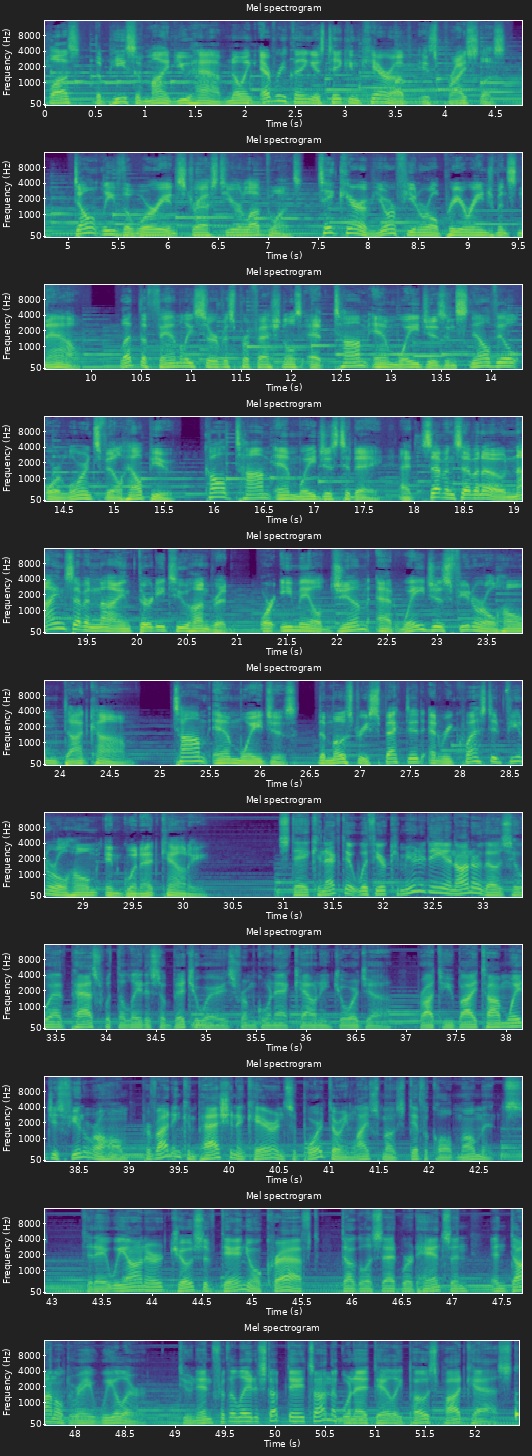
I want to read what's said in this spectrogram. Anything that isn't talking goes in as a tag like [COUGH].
Plus, the peace of mind you have knowing everything is taken care of is priceless. Don't leave the worry and stress to your loved ones. Take care of your funeral prearrangements now. Let the family service professionals at Tom M. Wages in Snellville or Lawrenceville help you. Call Tom M. Wages today at 770 979 3200 or email jim at wagesfuneralhome.com. Tom M. Wages, the most respected and requested funeral home in Gwinnett County. Stay connected with your community and honor those who have passed with the latest obituaries from Gwinnett County, Georgia. Brought to you by Tom Wages Funeral Home, providing compassionate care and support during life's most difficult moments. Today we honor Joseph Daniel Kraft, Douglas Edward Hanson, and Donald Ray Wheeler. Tune in for the latest updates on the Gwinnett Daily Post podcast.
